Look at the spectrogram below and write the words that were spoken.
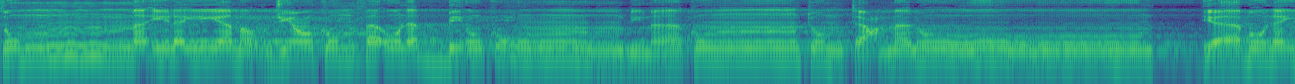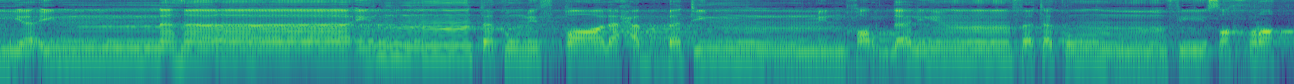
ثم إلي مرجعكم فأنبئكم بما كنتم تعملون. يا بني إنها إن تك مثقال حبة من خردل فتكن في صخرة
